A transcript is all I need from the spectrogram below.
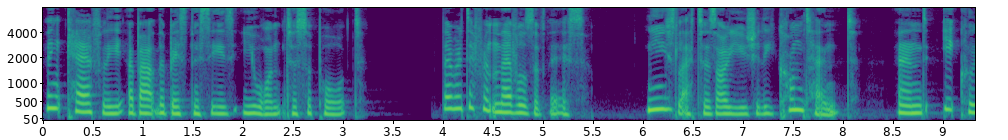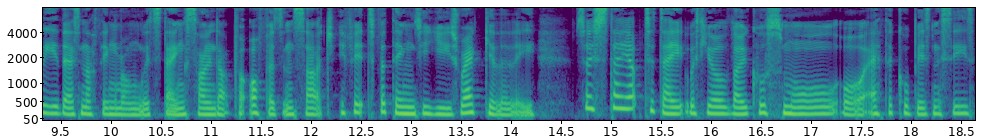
Think carefully about the businesses you want to support. There are different levels of this. Newsletters are usually content, and equally, there's nothing wrong with staying signed up for offers and such if it's for things you use regularly. So stay up to date with your local small or ethical businesses,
